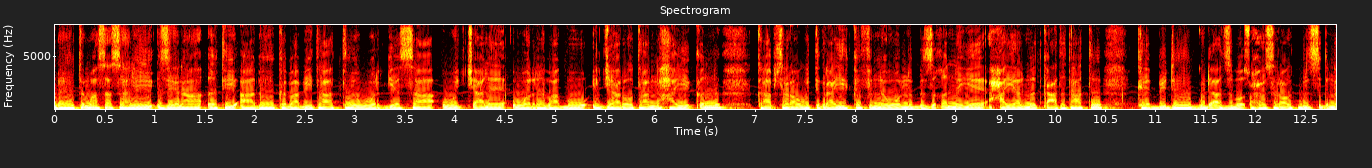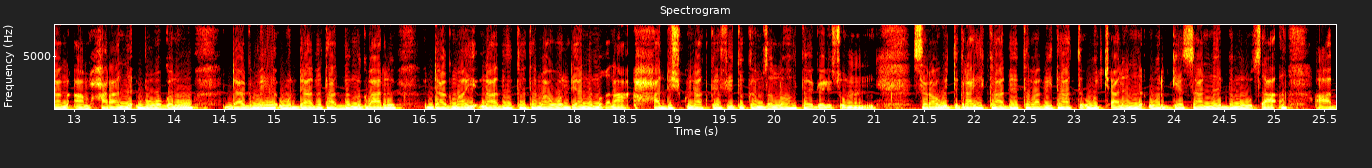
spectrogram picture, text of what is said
ብተመሳሳሊ ዜና እቲ ኣብ ከባቢታት ወርጌሳ ውጫለ ወረባቦ ጃሮታን ሓይቅን ካብ ሰራዊት ትግራይ ክፍነወሉ ብዝቐነየ ሓያል መጥቃዕትታት ከቢድ ጉድኣት ዝበፅሖ ሰራዊት ብልፅግናን ኣምሓራን ብወገኑ ዳግመ ውዳበታት ብምግባር ዳግማይ ናብ ከተማ ወልድያ ንምቕናዕ ሓድሽ ኩናት ከፊቱ ከም ዘሎ ተገሊጹ። ሰራዊት ትግራይ ካብ ከባቢታት ውጫለን ወርጌሳን ብምውፃእ ኣብ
